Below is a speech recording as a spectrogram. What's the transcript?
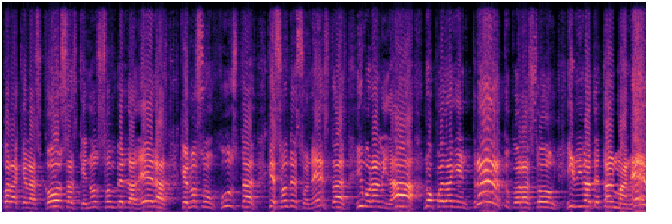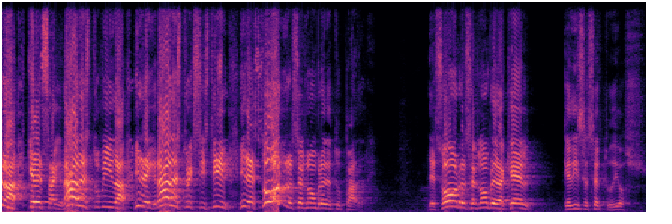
para que las cosas que no son verdaderas, que no son justas, que son deshonestas, inmoralidad, no puedan entrar a tu corazón y vivas de tal manera que desagrades tu vida y degrades tu existir y deshonres el nombre de tu Padre. Deshonres el nombre de aquel que dice ser tu Dios.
